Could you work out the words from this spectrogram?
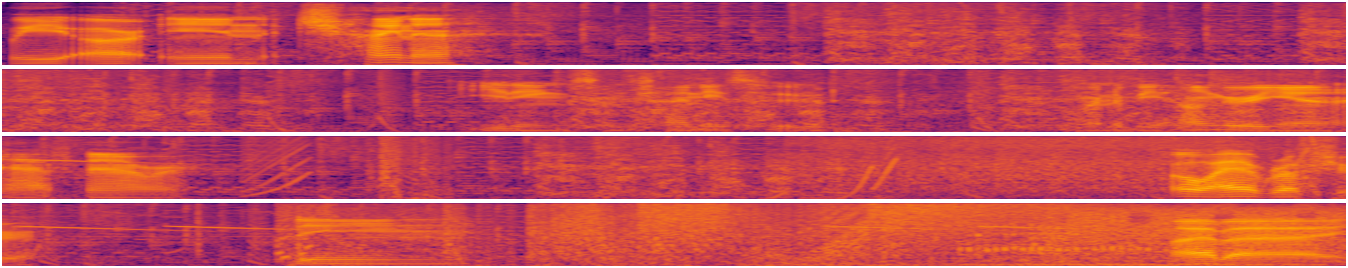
We are in China. Eating some Chinese food. I'm gonna be hungry again in half an hour. Oh, I have rupture. Ding. Bye bye.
